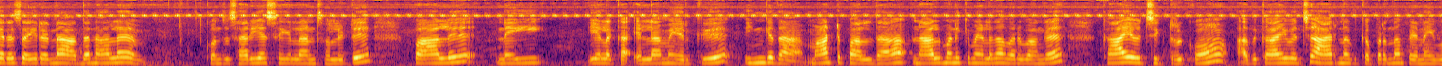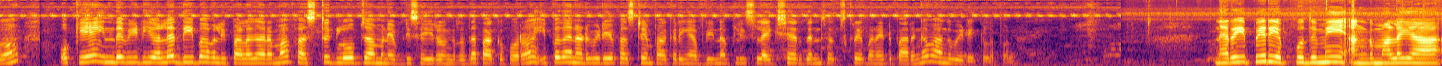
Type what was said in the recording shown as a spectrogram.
வேறு செய்கிறேன்னா அதனால் கொஞ்சம் சரியாக செய்யலான்னு சொல்லிட்டு பால் நெய் ஏலக்காய் எல்லாமே இருக்குது இங்கே தான் மாட்டுப்பால் தான். நாலு மணிக்கு மேலே தான் வருவாங்க. காய வச்சுக்கிட்டு இருக்கோம். அது காய வச்சு ஆறுனதுக்கப்புறம் தான் பிணைவோம். ஓகே இந்த வீடியோவில் தீபாவளி பலகாரமாக ஃபஸ்ட்டு குலோப் ஜாமுன் எப்படி செய்கிறோங்கிறத பார்க்க போகிறோம் இப்போ தான் என்னோடய வீடியோ ஃபஸ்ட் டைம் பார்க்குறீங்க அப்படின்னா please like share then subscribe பண்ணிவிட்டு பாருங்கள் வாங்க வீடியோக்குள்ளே போகலாம் நிறைய பேர் எப்போதுமே அங்கே மலையாக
